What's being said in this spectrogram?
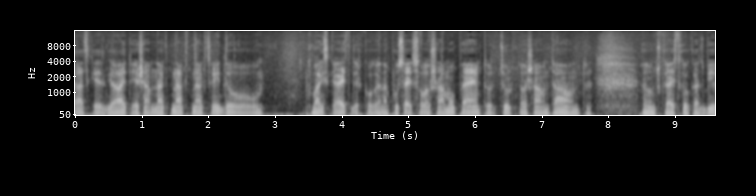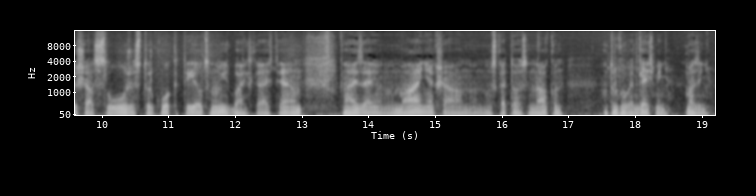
tāds, ka es gāju tiešām nakti, nakti, nakts vidū baigi skaisti gar kaut kādām pusē sološām upēm, tur čurktošām un tā. Un tur, un skaisti kaut kādas bijušās slūžas, tur koka tilts, un viss baigi skaisti. Ja, un aizēju un, un mājiņu iekšā, un, un, un skatos, un nāk, un, un tur kaut kāda gaismiņa maziņa.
